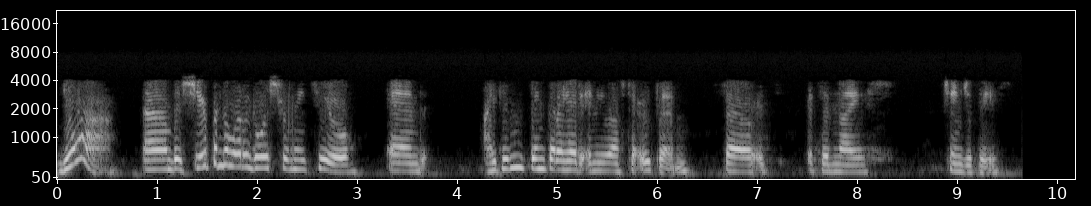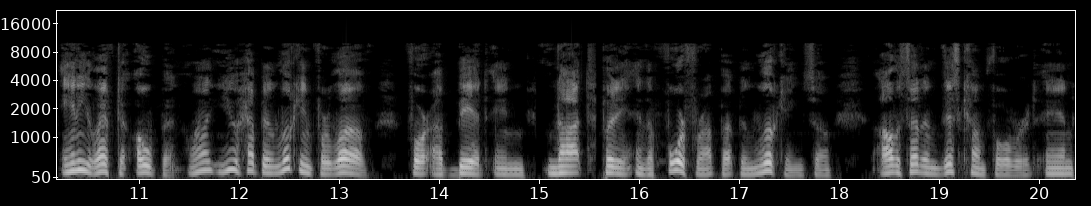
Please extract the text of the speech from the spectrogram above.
Yeah, um, but she opened a lot of doors for me too, and I didn't think that I had any left to open. So it's it's a nice change of pace. Any left to open? Well, you have been looking for love for a bit and not putting it in the forefront, but been looking. So all of a sudden this come forward. And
